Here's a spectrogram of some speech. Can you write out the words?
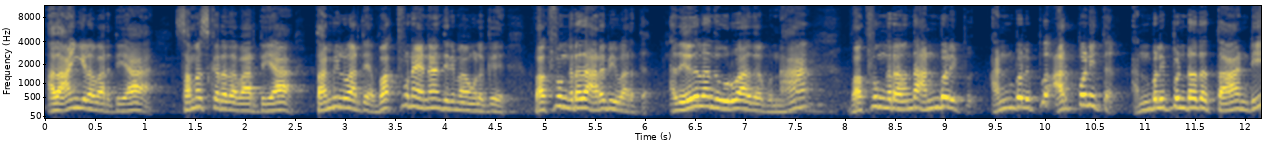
அது ஆங்கில வார்த்தையா? சமஸ்கிருத வார்த்தையா? தமிழ் வார்த்தையா? வக்ஃபுனா என்னன்னு தெரியுமா உங்களுக்கு? வக்ஃபுங்கிறது அரபி வார்த்தை. அது எதுலேருந்து உருவாகுது அப்படின்னா வக்ஃபுங்கிற வந்து அன்பளிப்பு அன்பளிப்பு அர்ப்பணித்தல். அன்பளிப்புன்றதை தாண்டி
